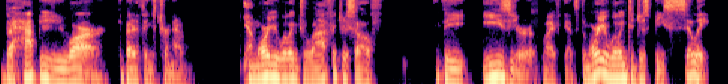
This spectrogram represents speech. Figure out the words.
the happier you are, the better things turn out. Yeah. The more you're willing to laugh at yourself, the easier life gets. The more you're willing to just be silly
